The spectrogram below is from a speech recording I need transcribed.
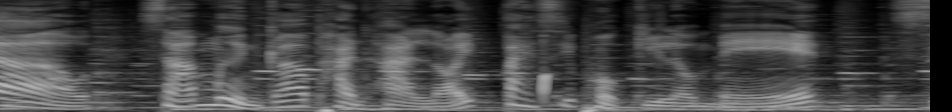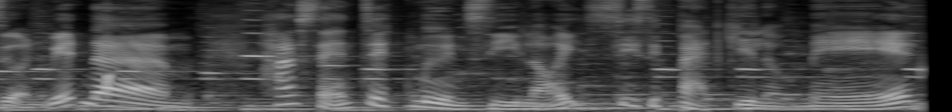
ลาว 39,586 กิโลเมตร ส่วนเวียดนาม 574,448 กิโลเมตร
